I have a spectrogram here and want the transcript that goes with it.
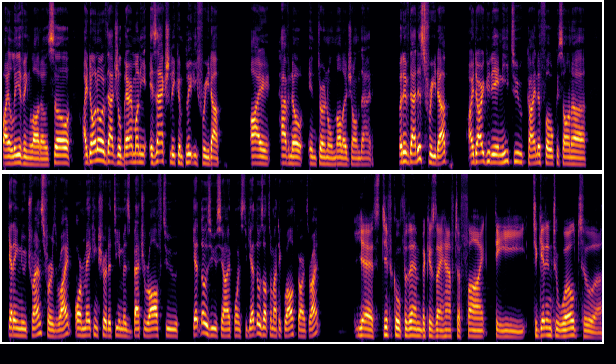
by leaving Lotto. So I don't know if that Gilbert money is actually completely freed up I have no internal knowledge on that. But if that is freed up, I'd argue they need to kind of focus on uh, getting new transfers, right? Or making sure the team is better off to get those UCI points, to get those automatic wildcards, right? Yeah, it's difficult for them because they have to fight the to get into World Tour.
